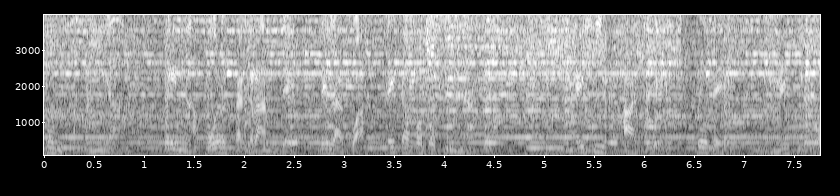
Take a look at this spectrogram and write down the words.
Compañía en la puerta grande de la Huasteca Potosina. XHCD México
